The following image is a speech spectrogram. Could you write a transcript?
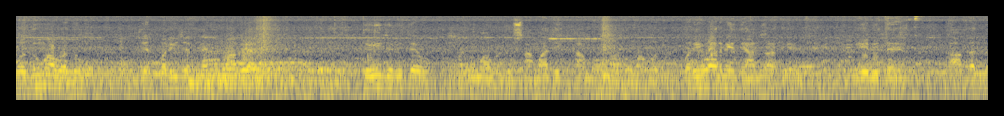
વધુમાં વધુ જે પરિજનને ગુમાવ્યા છે, તે જ રીતે વધુમાં વધુ સામાજિક કામો, વધુમાં વધુ પરિવારની ધ્યાન રાખે, એ રીતે આગળ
